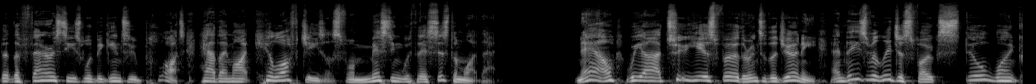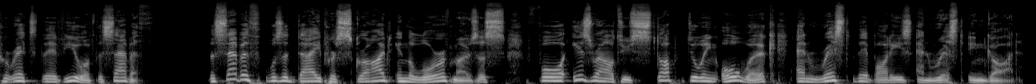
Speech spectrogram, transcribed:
that the Pharisees would begin to plot how they might kill off Jesus for messing with their system like that. Now we are two years further into the journey, and these religious folks still won't correct their view of the Sabbath. The Sabbath was a day prescribed in the law of Moses for Israel to stop doing all work and rest their bodies and rest in God.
